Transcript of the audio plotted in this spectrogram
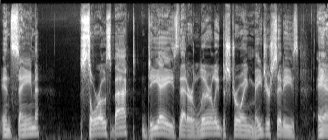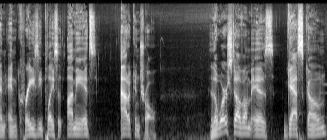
insane Soros backed DAs that are literally destroying major cities and and crazy places. I mean, it's out of control. The worst of them is Gascon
